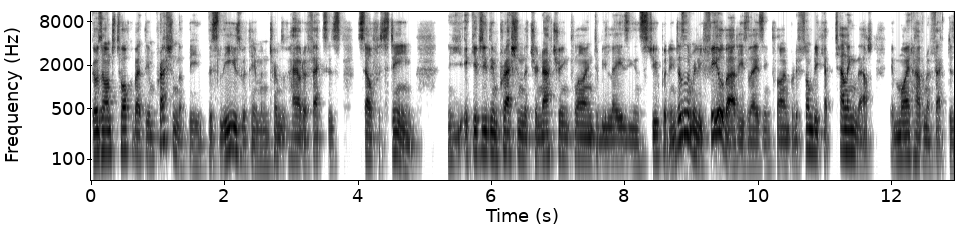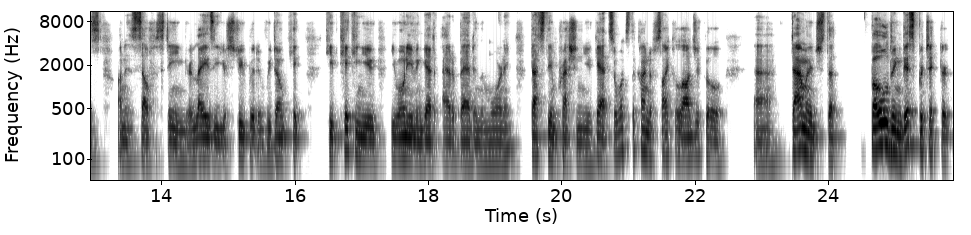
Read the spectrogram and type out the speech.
goes on to talk about the impression that the, this leaves with him in terms of how it affects his self-esteem. It gives you the impression that you're naturally inclined to be lazy and stupid. And he doesn't really feel that he's lazy inclined, but if somebody kept telling that, it might have an effect on his self-esteem. You're lazy, you're stupid. If we don't kick, keep kicking you, you won't even get out of bed in the morning. That's the impression you get. So what's the kind of psychological uh, damage that bolding this particular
